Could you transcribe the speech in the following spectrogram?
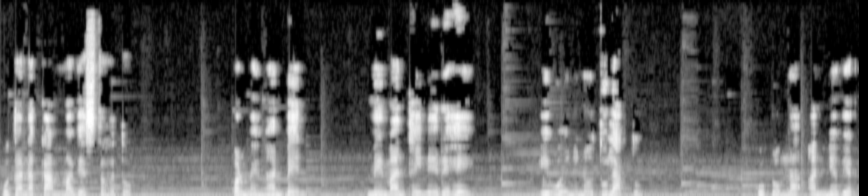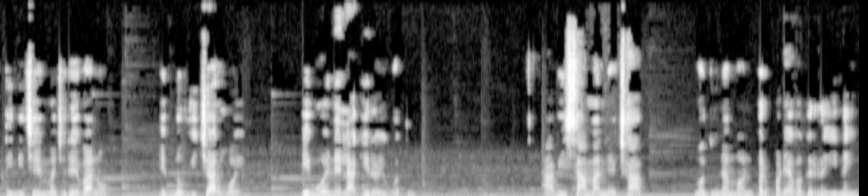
પોતાના કામમાં વ્યસ્ત હતો. પણ મહેમાન બેન મહેમાન થઈને રહે એવું એને નહોતું લાગતું. કુટુંબના અન્ય વ્યક્તિની જેમ જ રહેવાનો એમનો વિચાર હોય એવું એને લાગી રહ્યું હતું. આવી સામાન્ય છાપ મધુના મન પર પડ્યા વગર રહી નહીં.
